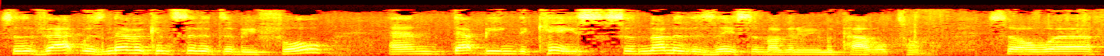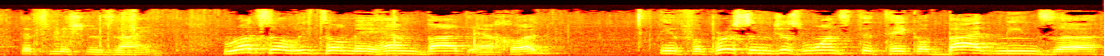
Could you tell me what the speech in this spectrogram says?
so the vat was never considered to be full, and that being the case, so none of the zaysim are going to be makabel tum. So uh, that's Mishnah Zayin. Ratza lito mehem bad Echod. If a person just wants to take a bad means uh,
